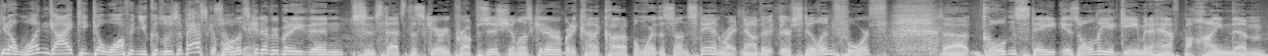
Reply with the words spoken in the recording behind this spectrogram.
you know, one guy could go off and you could lose a basketball So let's game. get everybody then, since that's the scary proposition, let's get everybody kind of caught up on where the Suns stand right now. They're, they're still in fourth. Uh, Golden State is only a game and a half behind them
